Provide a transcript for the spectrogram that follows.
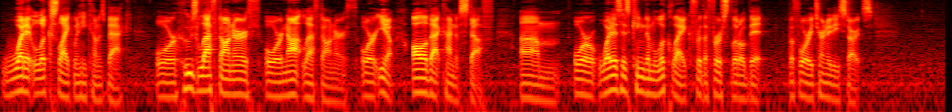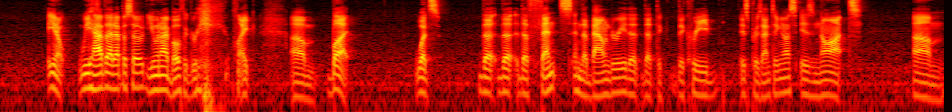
what it looks like when he comes back or who's left on earth or not left on earth or you know all of that kind of stuff. Um, or what does his kingdom look like for the first little bit before eternity starts? You know we have that episode. You and i both agree. Like um, but what's the the the fence and the boundary that that the, the creed is presenting us is not um,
